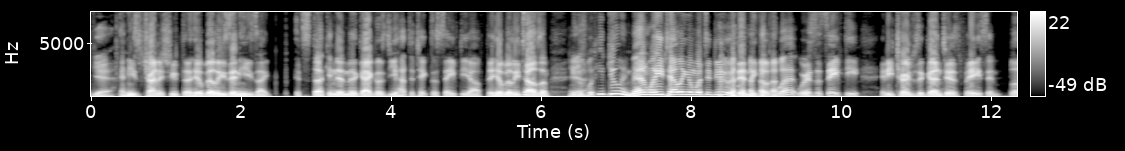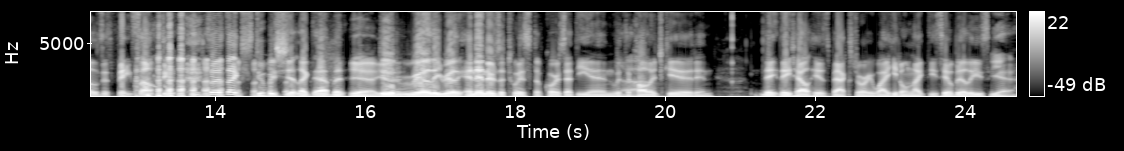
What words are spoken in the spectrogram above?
yeah. and he's trying to shoot the hillbillies, and he's like, it's stuck. And then the guy goes, "You have to take the safety off." The hillbilly tells him, "He Yeah. goes, what are you doing, man? Why are you telling him what to do?" And then he goes, "What? Where's the safety?" And he turns the gun to his face and blows his face off, dude. so it's like stupid shit like that. But Yeah, dude, yeah. really, really. And then there's a twist, of course, at the end with the Ah. college kid, and they they tell his backstory why he don't like these hillbillies. Yeah.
